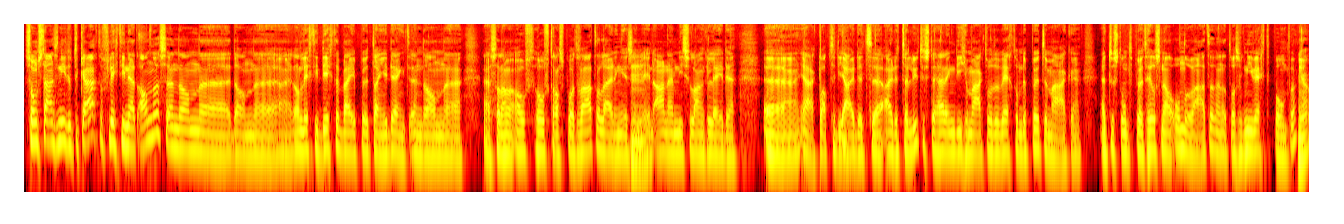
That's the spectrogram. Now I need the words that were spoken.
soms staan ze niet op de kaart of ligt die net anders. En dan, dan, dan ligt die dichter bij je put dan je denkt. En dan, nou, als er dan een hoofd, is in, in Arnhem niet zo lang geleden... ja, klapte die uit het, uit het talud. Dus de helling die gemaakt worden werd om de put te maken. En toen stond de put heel snel onder water. En dat was ook niet weg te pompen. Ja.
